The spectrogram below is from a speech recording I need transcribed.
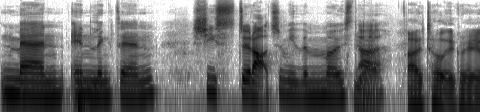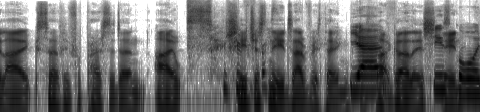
Men in LinkedIn. She stood out to me the most. Yeah, Uh, I totally agree. Like Sophie for president, I Sophie she just needs everything. Yeah, that girl is she's incredible.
